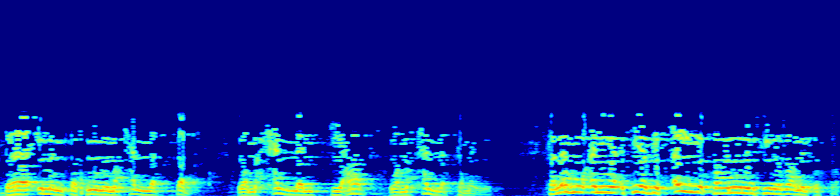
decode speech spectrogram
دائما تكون محل السبق ومحل الاستيعاب ومحل التميز. فله أن يأتي بأي قانون في نظام الأسرة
